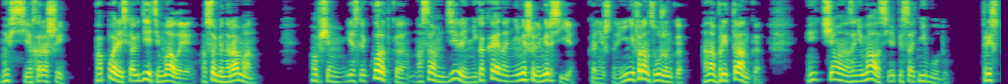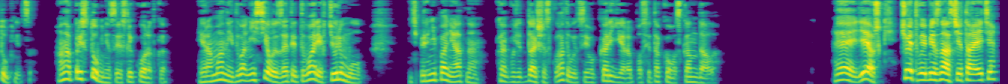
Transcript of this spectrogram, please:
Мы все хороши. Попались как дети малые, особенно Роман. В общем, если коротко, на самом деле никакая она не Мишель Мерсье, конечно, и не француженка. Она британка. И чем она занималась, я писать не буду. Преступница. Она преступница, если коротко. И Роман едва не сел из-за этой твари в тюрьму. И теперь непонятно, как будет дальше складываться его карьера после такого скандала. «Эй, девушки, что это вы без нас читаете?»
